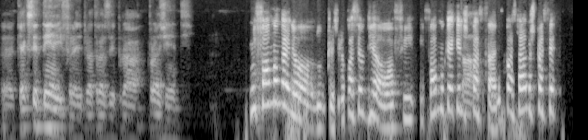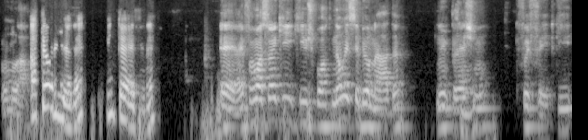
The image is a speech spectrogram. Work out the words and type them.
É, o que é que você tem aí, Fred, para trazer para a gente? Informa melhor, Lucas. Eu passei o dia off. Informa o que é que eles tá. passaram. Eles passaram os Vamos lá. a teoria, né? Em tese, né? É, a informação é que, que o esporte não recebeu nada no empréstimo Sim. que foi feito. Que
